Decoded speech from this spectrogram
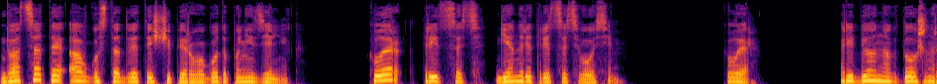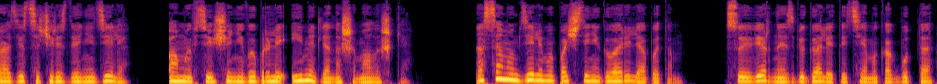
20 августа 2001 года, понедельник. Клэр, 30, Генри, 38. Клэр. Ребенок должен родиться через две недели, а мы все еще не выбрали имя для нашей малышки. На самом деле мы почти не говорили об этом. Суеверно избегали этой темы, как будто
